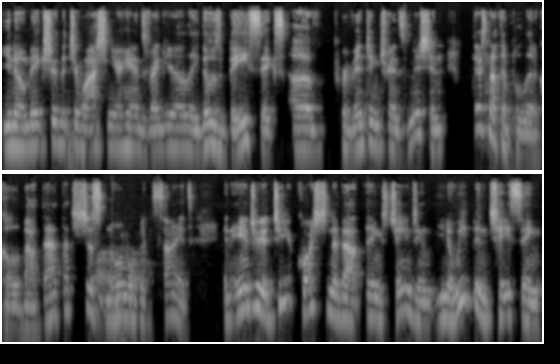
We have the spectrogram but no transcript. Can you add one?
you know make sure that you're washing your hands regularly. Those basics of preventing transmission there's nothing political about that. That's just normal good science. And andrea to your question about things changing you know we've been chasing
